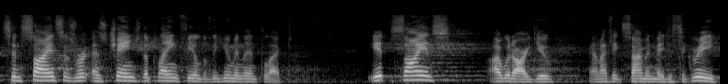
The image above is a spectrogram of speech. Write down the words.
since science has, has changed the playing field of the human intellect. It, science, I would argue, and I think Simon may disagree,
